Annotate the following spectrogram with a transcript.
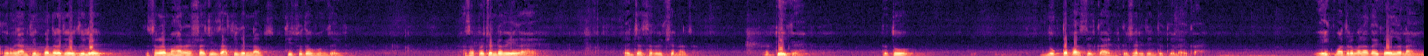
खरं म्हणजे आणखीन पंधरा दिवस दिले तर सगळ्या महाराष्ट्राची जातीगणना तीसुद्धा होऊन जाईल. असा प्रचंड वेग आहे त्यांच्या सर्वेक्षणाचा. ठीक आहे. तर तो लोक तपासतील काय कशा रीतीने तो केला आहे काय. एक मात्र मला काही कळलं नाही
